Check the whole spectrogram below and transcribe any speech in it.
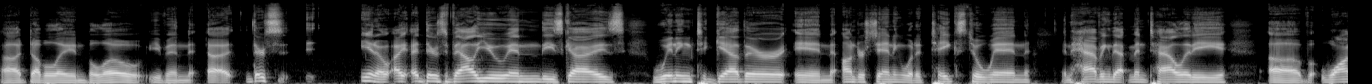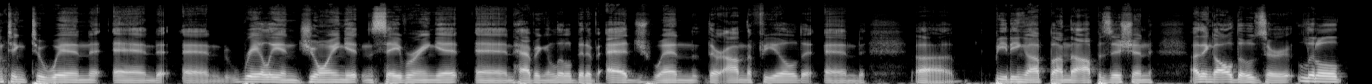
uh, double A and below. Even uh, there's, you know, I, I, there's value in these guys winning together, in understanding what it takes to win, and having that mentality of wanting to win and and really enjoying it and savoring it and having a little bit of edge when they're on the field and uh, beating up on the opposition. I think all those are little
